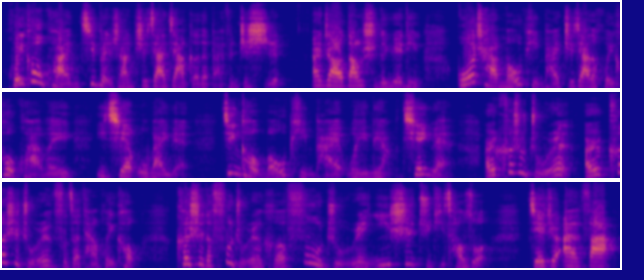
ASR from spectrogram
回扣款基本上支架价格的百分之十。按照当时的约定，国产某品牌支架的回扣款为一千五百元，进口某品牌为两千元。而科室主任，而科室主任负责谈回扣，科室的副主任和副主任医师具体操作。截至案发，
